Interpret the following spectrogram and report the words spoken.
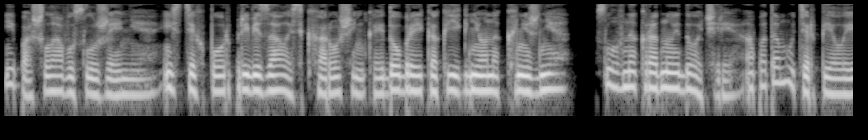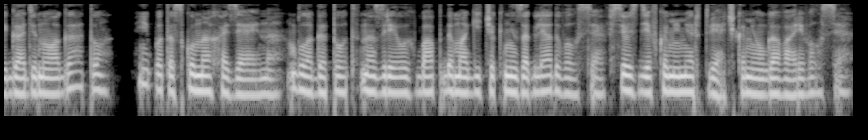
и пошла в услужение, и с тех пор привязалась к хорошенькой, доброй, как ягнёнок, княжне, словно к родной дочери, а потому терпела и гадину Агату, и потаскуна хозяина, благо тот на зрелых баб да магичек не заглядывался, все с девками-мертвячками уговаривался.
